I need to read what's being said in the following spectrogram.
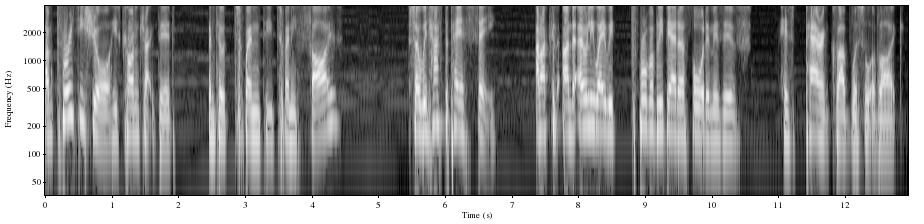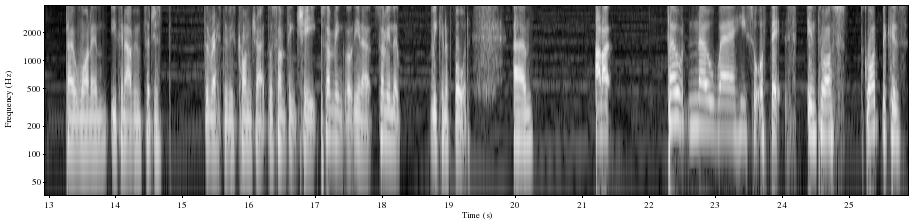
I'm pretty sure he's contracted until 2025. So we'd have to pay a fee. And I could and the only way we'd probably be able to afford him is if his parent club was sort of like, don't want him, you can have him for just the rest of his contract or something cheap, something you know, something that we can afford. Um, and I don't know where he sort of fits into our squad because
